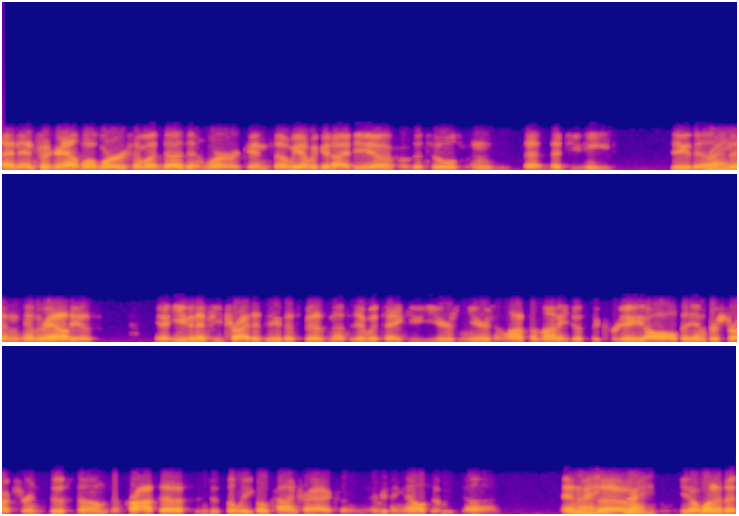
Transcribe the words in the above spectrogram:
and, and figuring out what works and what doesn't work, and so we have a good idea of, of the tools and, that that you need do this. Right. And you know, the reality is, you know, even if you try to do this business, it would take you years and years and lots of money just to create all the infrastructure and systems and process and just the legal contracts and everything else that we've done. And right, so, right. you know, one of the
